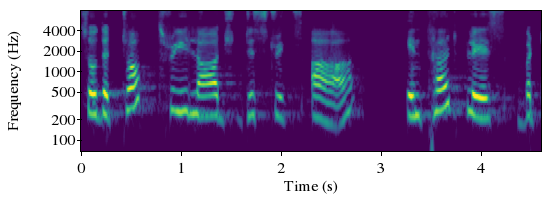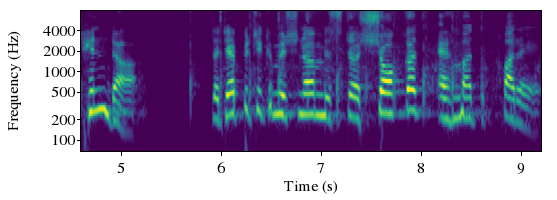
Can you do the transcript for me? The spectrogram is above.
So the top three large districts are, in third place, Bathinda, the Deputy Commissioner, Mr. Shaukat Ahmed Pare.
